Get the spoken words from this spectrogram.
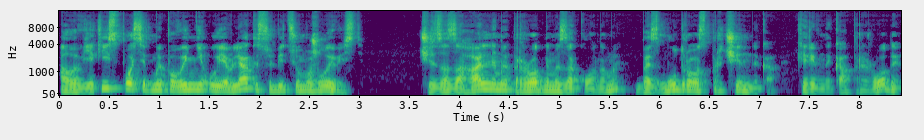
Але в який спосіб ми повинні уявляти собі цю можливість? Чи за загальними природними законами без мудрого спричинника, керівника природи,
